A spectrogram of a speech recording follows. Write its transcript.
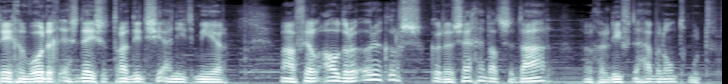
Tegenwoordig is deze traditie er niet meer, maar veel oudere Urkers kunnen zeggen dat ze daar hun geliefde hebben ontmoet.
